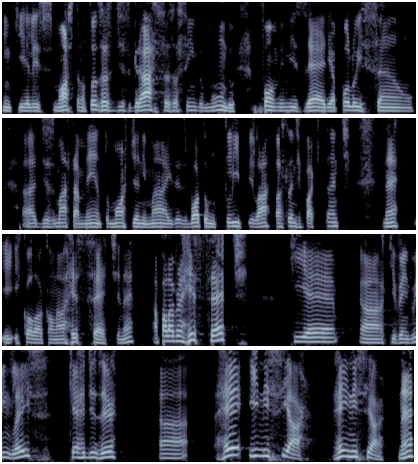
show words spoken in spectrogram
em que eles mostram todas as desgraças assim do mundo: fome, miséria, poluição, uh, desmatamento, morte de animais. Eles botam um clipe lá, bastante impactante, né, e, e colocam lá reset, né? A palavra reset, que é uh, que vem do inglês, quer dizer uh, reiniciar, reiniciar, né?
